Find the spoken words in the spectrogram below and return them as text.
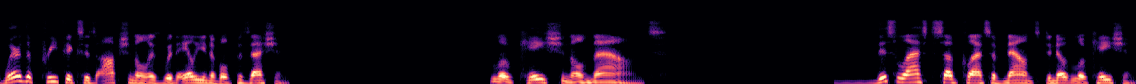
where the prefix is optional as with alienable possession. Locational nouns This last subclass of nouns denote location.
